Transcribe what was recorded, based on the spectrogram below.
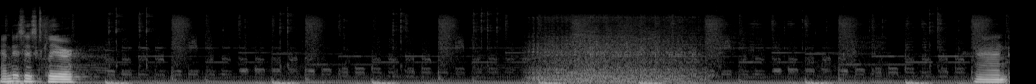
And this is clear. And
